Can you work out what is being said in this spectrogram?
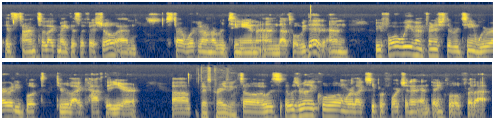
it's time to like make this official and start working on a routine, and that's what we did. And before we even finished the routine, we were already booked through like half the year. Um, That's crazy. so it was it was really cool, and we're like super fortunate and thankful for that.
